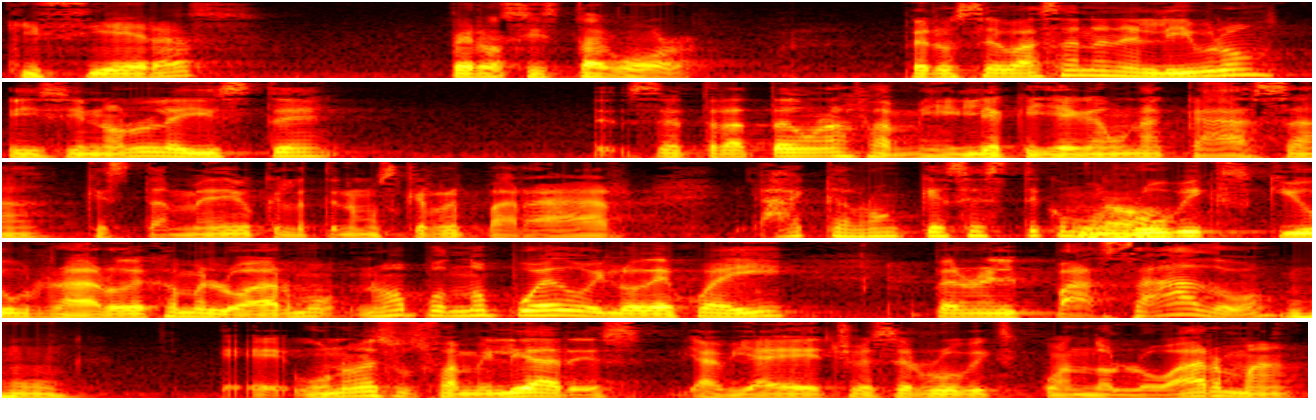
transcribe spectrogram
quisieras, pero sí está gore. Pero se basan en el libro y si no lo leíste, se trata de una familia que llega a una casa que está medio que la tenemos que reparar. Ay, cabrón, ¿qué es este como No. Rubik's Cube raro? Déjame lo armo. No, pues no puedo y lo dejo ahí. Pero en el pasado, eh, uno de sus familiares había hecho ese Rubik's. Cuando lo arma,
